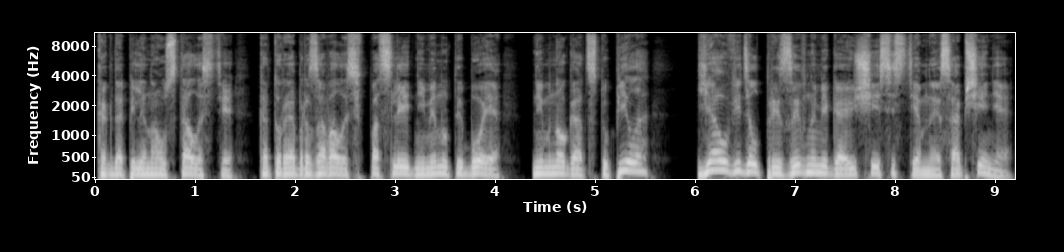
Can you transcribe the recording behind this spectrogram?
Когда пелена усталости, которая образовалась в последние минуты боя, немного отступила, я увидел призывно мигающее системное сообщение.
